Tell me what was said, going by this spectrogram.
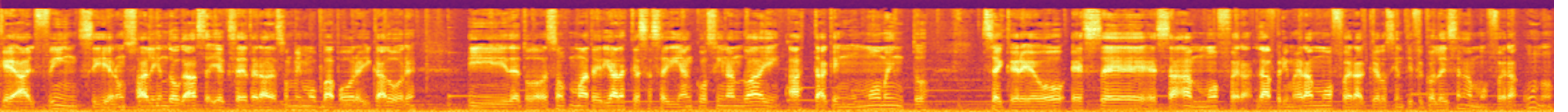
que al fin siguieron saliendo gases y etcétera de esos mismos vapores y calores y de todos esos materiales que se seguían cocinando ahí hasta que en un momento se creó ese, esa atmósfera, la primera atmósfera que los científicos le dicen atmósfera 1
